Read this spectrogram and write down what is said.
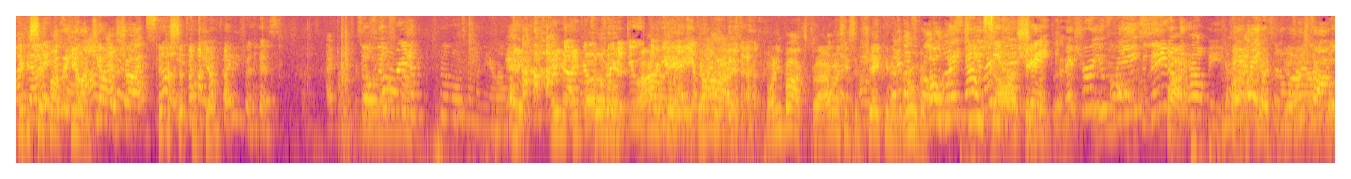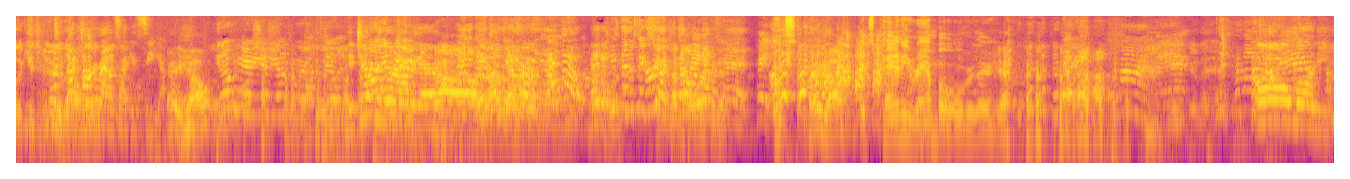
Take a sip off Kim. Jumbo shots. Take a sip from Kim. ready for this. I have to wait for So Mom. feel free to put a little something in your mouth. Hey, hey, hey, feel free hey, to do All what right, you Katie, ready come on. Twenty bucks, but I want to see some shaking and grooving. Oh, wait till you see No, her Katie. shake. Make sure you face. Then you What? have to help me. Come on, Hey, you wait. guys can do it. First off, you, you gotta turn around so I can see you. There you go. Hmm? Get over here. You have your underwear on too. Get your underwear out of there. No, no, Megan, no, go get no, her. no. I know. Megan, he's gonna fix her. That's not working it. Hey, It's There you go. it's Panny Rambo over there. Yeah. come on, oh, man. Oh, Lordy. You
